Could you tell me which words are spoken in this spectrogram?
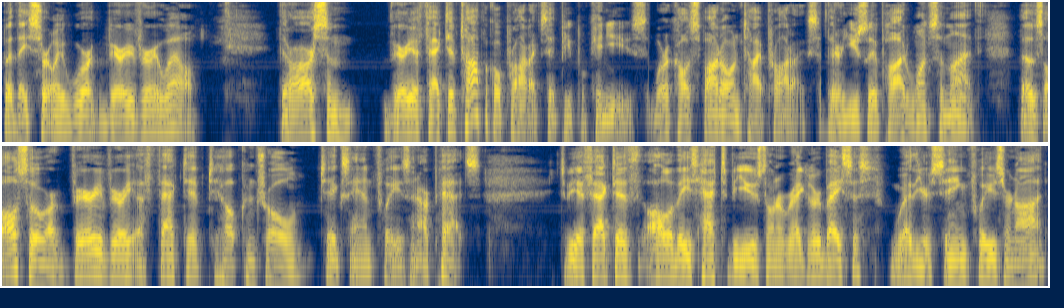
but they certainly work very, very well. There are some very effective topical products that people can use, what are called spot on type products that are usually applied once a month. Those also are very, very effective to help control ticks and fleas in our pets. To be effective, all of these have to be used on a regular basis, whether you're seeing fleas or not,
